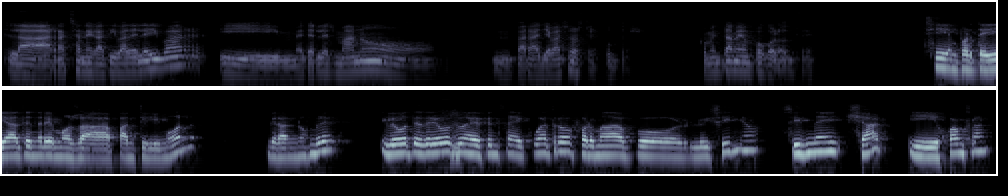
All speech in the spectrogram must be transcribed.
la racha negativa de Leibar y meterles mano para llevarse los tres puntos. Coméntame un poco el once. Sí, en portería tendremos a Pantilimón, gran nombre, y luego tendremos una defensa de cuatro formada por Luisinho, Sidney, Sharp y Juanfran,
